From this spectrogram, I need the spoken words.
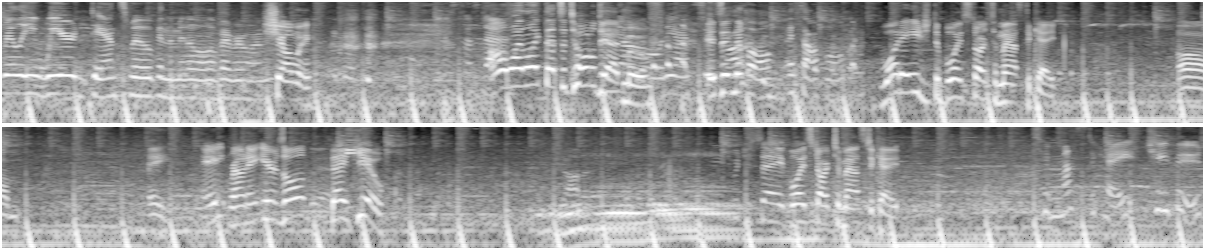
really weird dance move in the middle of everyone. Show me. Oh, I like that's a total dad No, move. Yeah, it's, Is it's it not? awful. It's awful. What age do boys start to masticate? Um, eight. Eight, around eight years old. Thank you. What age would you say boys start to masticate? To masticate, chew food.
